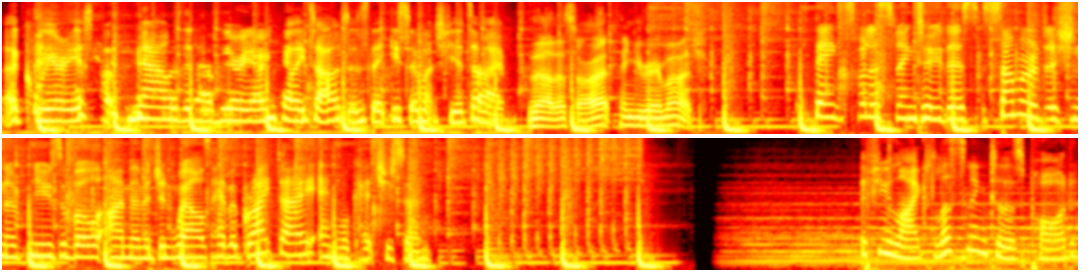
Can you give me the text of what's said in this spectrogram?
Aquarius, but now is at our very own Kelly Tarlton's. Thank you so much for your time. No, that's all right. Thank you very much. Thanks for listening to this summer edition of Newsable. I'm Imogen Wells. Have a great day and we'll catch you soon. If you liked listening to this pod,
